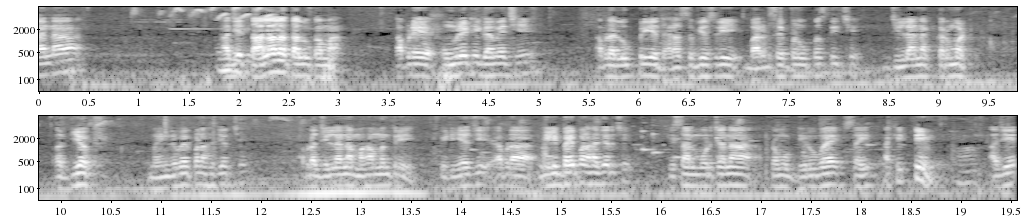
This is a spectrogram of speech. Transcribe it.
જિલ્લાના આજે તાલાલા તાલુકામાં આપણે ઉમરેઠી ગામે છીએ. આપણા લોકપ્રિય ધારાસભ્ય શ્રી બારડ સાહેબ પણ ઉપસ્થિત છે. જિલ્લાના કર્મઠ અધ્યક્ષ મહેન્દ્રભાઈ પણ હાજર છે. આપણા જિલ્લાના મહામંત્રી પીઢિયાજી આપણા દિલીપભાઈ પણ હાજર છે. કિસાન મોરચાના પ્રમુખ ધીરુભાઈ સહિત આખી ટીમ આજે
